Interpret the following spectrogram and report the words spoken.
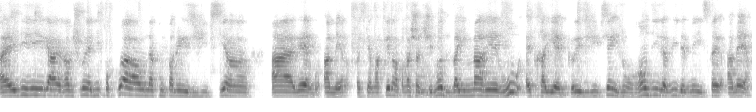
A dit pourquoi on a comparé les Égyptiens à l'herbe amère, parce qu'il y a marqué dans la paracha de Shemot, et que les Égyptiens, ils ont rendu la vie des Israël amère.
